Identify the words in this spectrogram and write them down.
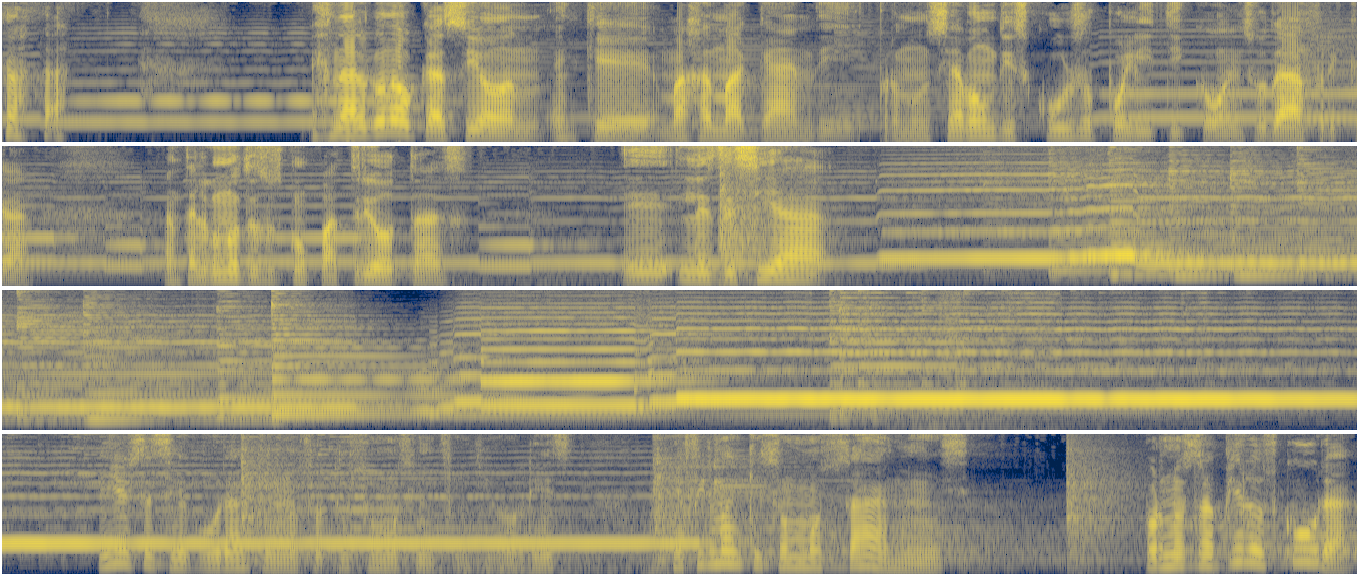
en alguna ocasión en que Mahatma Gandhi pronunciaba un discurso político en Sudáfrica ante algunos de sus compatriotas, eh, les decía, aseguran que nosotros somos inferiores y afirman que somos samis por nuestra piel oscura.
